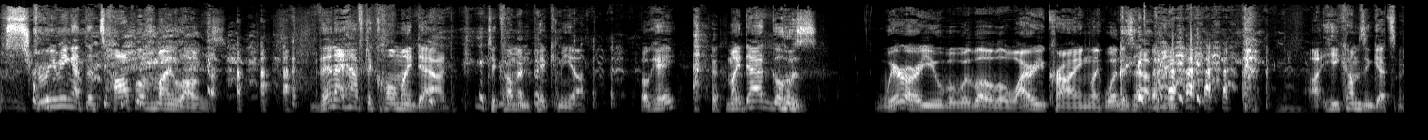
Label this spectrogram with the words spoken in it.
Screaming at the top of my lungs. Then I have to call my dad to come and pick me up. Okay? My dad goes, Where are you? Blah, blah, blah, blah. Why are you crying? Like, what is happening? He comes and gets me,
